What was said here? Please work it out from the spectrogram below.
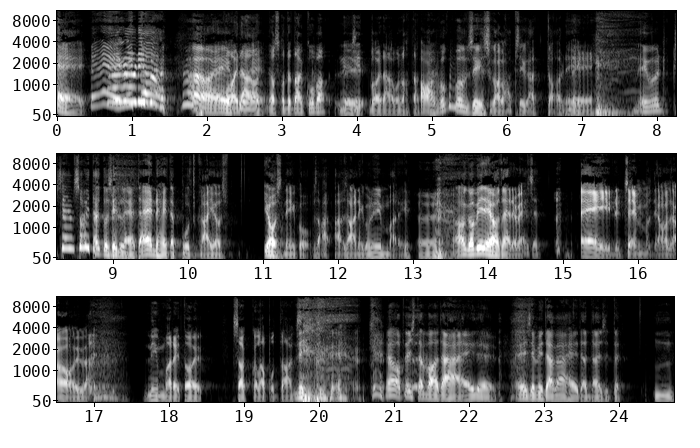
hei, ei mitään. No, ei, voidaan, ei. jos otetaan kuva, niin, Niin. sitten voidaan unohtaa. Oh, mun, mun sisko lapsi kattoo, niin. Niin. niin se sovitaanko silleen, että en heitä putkaa, jos, jos niinku saa, saa niinku nimmariin. Onko videoterveiset? Ei nyt semmoinen, on, se on hyvä. Nimmari toi sakkolapun taakse. Joo, pistä vaan tähän, ei se, ei se mitään, mä heitän tän sitten. Mm.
